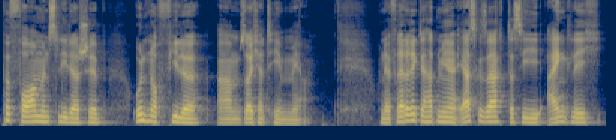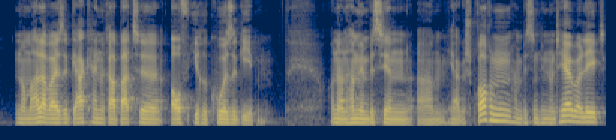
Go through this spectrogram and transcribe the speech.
Performance Leadership und noch viele ähm, solcher Themen mehr. Und der Frederik, der hat mir erst gesagt, dass sie eigentlich normalerweise gar keine Rabatte auf ihre Kurse geben. Und dann haben wir ein bisschen ähm, ja, gesprochen, haben ein bisschen hin und her überlegt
